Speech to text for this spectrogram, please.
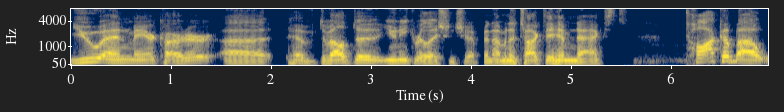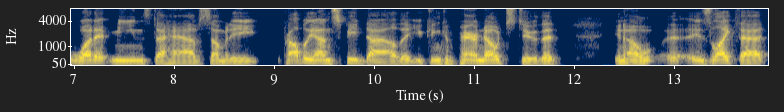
you and Mayor Carter uh, have developed a unique relationship, and I'm going to talk to him next. Talk about what it means to have somebody probably on speed dial that you can compare notes to that you know is like that,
